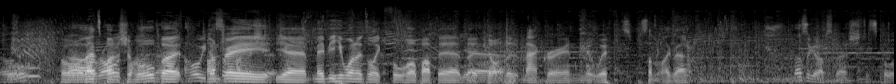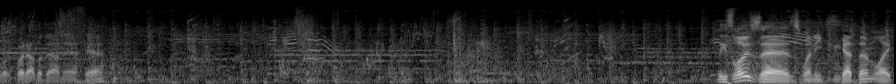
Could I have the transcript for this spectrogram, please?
Oh, Oh, Uh, that's punishable, but. Oh, he Andre, yeah, maybe he wanted to like full hop up there, but got the macro and it whiffed, something like that. That's a good up smash. Just call it. Put out the down air. Yeah. These low Zairs, when he can get them, like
